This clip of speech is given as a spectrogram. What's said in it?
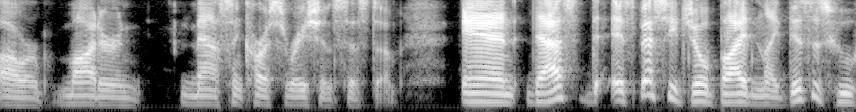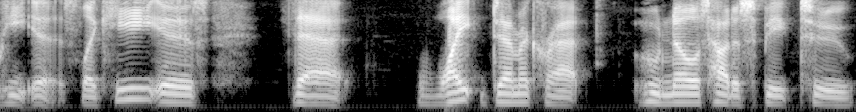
our modern mass incarceration system. And that's especially Joe Biden, like, this is who he is. Like, he is that white Democrat who knows how to speak to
